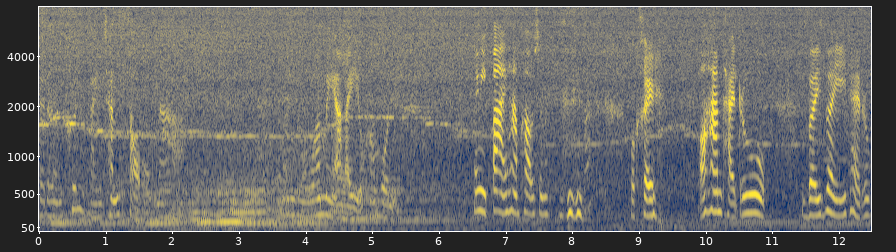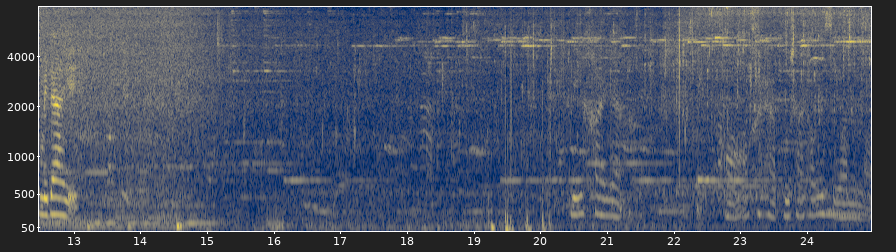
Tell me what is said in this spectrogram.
จะเดินขึ้นไปชั้นสองนะคะไม่รู้ว่ามีอะไรอยู่ข้างบน ไม่มีป้ายห้ามเข้าใช่ไหมโอเคอ๋อห้ามถ่ายรูปใบใบถ่ายรูปไม่ได้นี่ใครอะอ๋อคาถาบูชาท้าวเวสสุวรรณเหรอ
